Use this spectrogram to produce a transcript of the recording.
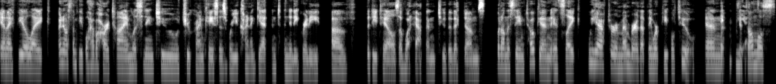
And I feel like I know some people have a hard time listening to true crime cases where you kind of get into the nitty gritty of the details of what happened to the victims. But on the same token, it's like we have to remember that they were people too. And eh, it's almost,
